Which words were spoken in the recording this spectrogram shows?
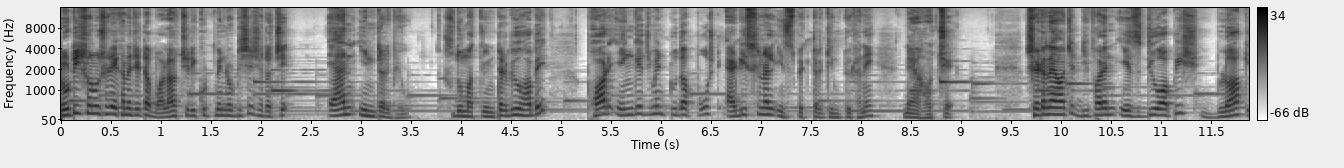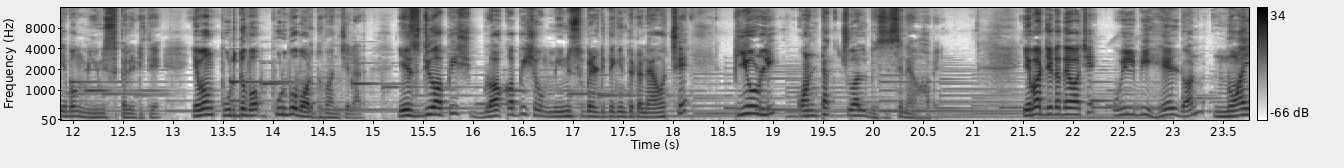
নোটিশ অনুসারে এখানে যেটা বলা হচ্ছে রিক্রুটমেন্ট নোটিশে সেটা হচ্ছে অ্যান ইন্টারভিউ শুধুমাত্র ইন্টারভিউ হবে। For engagement to the post additional inspector কিন্তু এখানে নেওয়া হচ্ছে। সেটা নেওয়া হচ্ছে ডিফারেন্ট এসডিও অফিস ব্লক এবং মিউনিসিপ্যালিটিতে এবং পূর্ব পূর্ব বর্ধমান জেলার এসডিও অফিস ব্লক অফিস এবং মিউনিসিপ্যালিটিতে কিন্তু এটা নেওয়া হচ্ছে পিওরলি কন্ট্রাকচুয়াল বেসিসে নেওয়া হবে। এবার যেটা দেওয়া আছে উইল বি হেল্ড অন নয়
